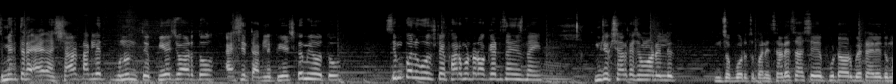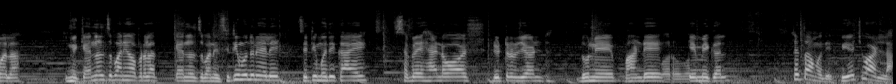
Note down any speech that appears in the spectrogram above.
तुम्ही एकतर ऍ- क्षार टाकलेत म्हणून ते पीएच वाढतो ऍसिड टाकले पीएच कमी होतो. सिंपल गोष्ट आहे फार मोठं रॉकेट सायन्स नाही. तुमचे क्षार कशामुळे वाढले तुमचं बोरचं पाणी साडेसहाशे फुटावर भेटायले तुम्हाला. तुम्ही कॅनलचं पाणी वापरलात कॅनलचं पाणी सिटीमधून यायले. सिटीमध्ये काय? सगळे हँडवॉश डिटर्जंट धुणे भांडे. केमिकल शेतामध्ये पीएच वाढला.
